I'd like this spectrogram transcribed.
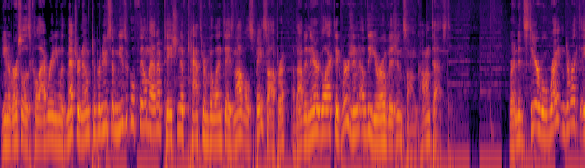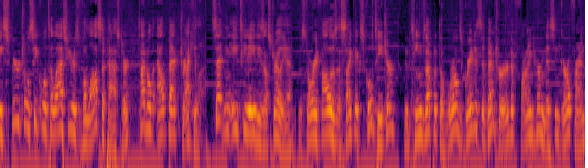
Universal is collaborating with Metronome to produce a musical film adaptation of Catherynne Valente's novel Space Opera about an intergalactic version of the Eurovision Song Contest. Brendan Steere will write and direct a spiritual sequel to last year's VelociPastor titled Outback Dracula. Set in 1880s Australia, the story follows a psychic schoolteacher who teams up with the world's greatest adventurer to find her missing girlfriend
